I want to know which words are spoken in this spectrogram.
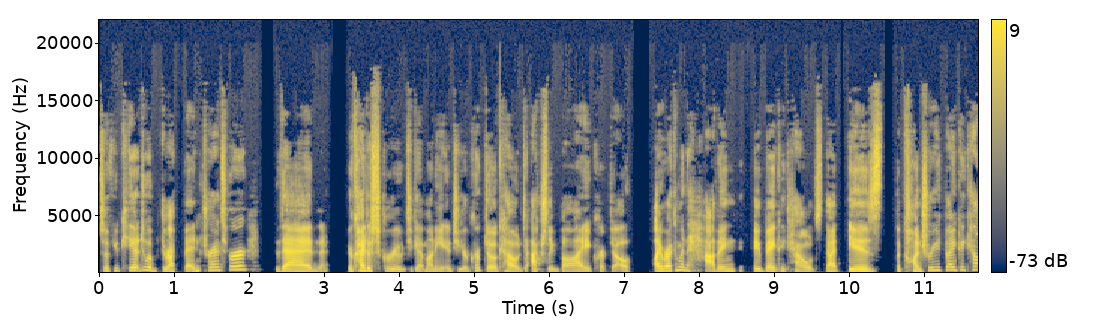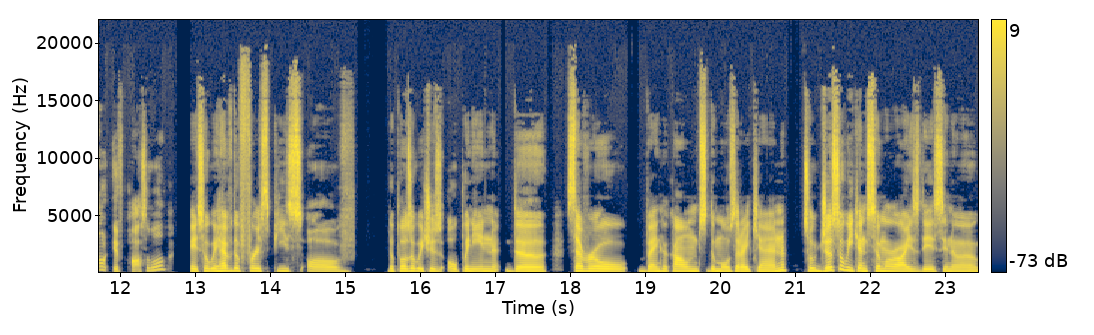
So if you can't do a direct bank transfer, then you're kind of screwed to get money into your crypto account to actually buy crypto. I recommend having a bank account that is a country bank account if possible. Okay, so we have the first piece of the puzzle, which is opening the several bank accounts the most that I can. So just so we can summarize this in a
